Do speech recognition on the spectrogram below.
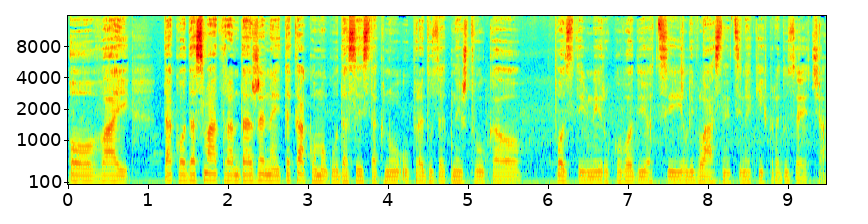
Ovaj, tako da smatram da žene i mogu da se istaknu u preduzetništvu kao pozitivni rukovodioci ili vlasnici nekih preduzeća.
